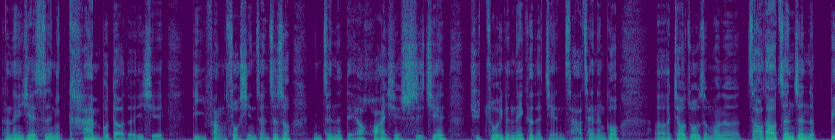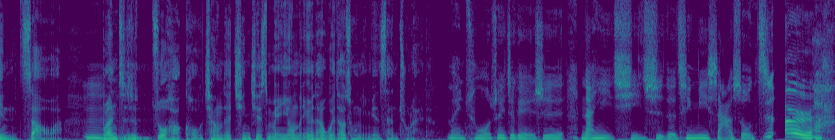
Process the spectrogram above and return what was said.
可能一些是你看不到的一些地方所形成，这时候你真的得要花一些时间去做一个内科的检查，才能够呃叫做什么呢？找到真正的病灶啊，嗯，不然只是做好口腔的清洁是没用的，因为它的味道从里面散出来的。没错，所以这个也是难以启齿的亲密杀手之二啊。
